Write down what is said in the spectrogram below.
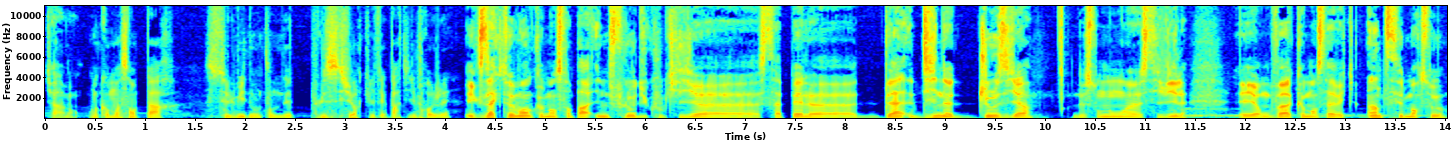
carrément. En commençant par celui dont on est plus sûr qu'il fait partie du projet. Exactement, en commençant par Inflow, du coup, qui euh, s'appelle euh, Dean Josia, de son nom euh, civil. Et on va commencer avec un de ses morceaux.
